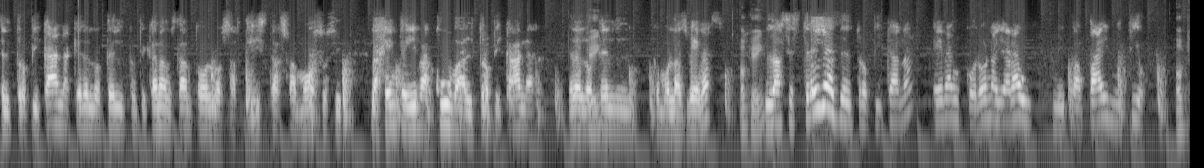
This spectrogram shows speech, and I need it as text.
el, Tropicana, que era el hotel Tropicana donde estaban todos los artistas famosos y la gente iba a Cuba al Tropicana, era el hotel como Las Vegas. Las estrellas del Tropicana eran Corona y Arau, mi papá y mi tío. Ok.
